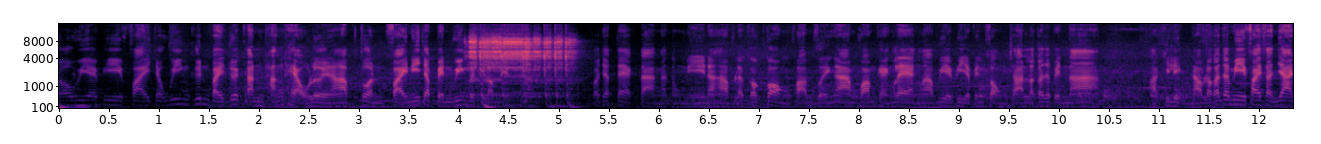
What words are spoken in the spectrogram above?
ตัว VIP ไฟจะวิ่งขึ้นไปด้วยกันทั้งแถวเลยนะครับ ส่วนไฟนี้จะเป็นวิ่งไปทีละเม็ดนะ ก็จะแตกต่างกันตรงนี้นะครับ แล้วก็กล่องความสวยงามความแข็งแรงนะครับ VIP จะเป็น 2 ชั้น แล้วก็จะเป็นหน้าอะคริลิกนะครับแล้วก็จะมีไฟสัญญาณ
